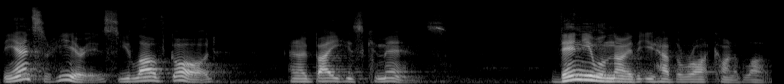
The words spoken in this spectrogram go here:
The answer here is you love God and obey his commands. Then you will know that you have the right kind of love.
